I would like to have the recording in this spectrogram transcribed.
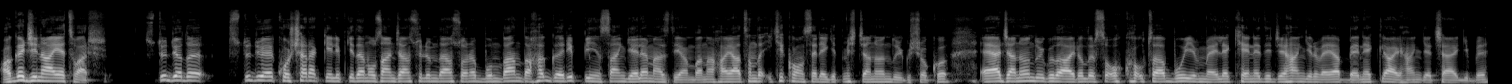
Aga cinayet var. Stüdyoda stüdyoya koşarak gelip giden Ozan Can Sülüm'den sonra bundan daha garip bir insan gelemez diyen bana hayatında iki konsere gitmiş Can Önduygu şoku. Eğer Can Önduygu da ayrılırsa o koltuğa bu ivmeyle Kennedy Cihangir veya Benekli Ayhan geçer gibi.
